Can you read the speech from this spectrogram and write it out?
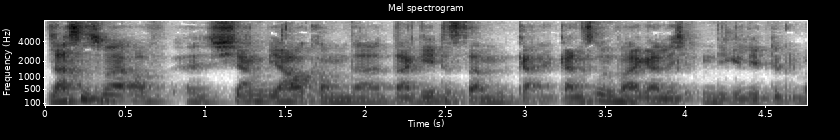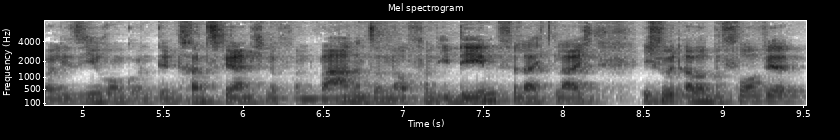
Lass uns mal auf äh, Xiangbiao kommen. Da, da geht es dann ganz unweigerlich um die gelebte Globalisierung und den Transfer nicht nur von Waren, sondern auch von Ideen vielleicht gleich. Ich würde aber, bevor wir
